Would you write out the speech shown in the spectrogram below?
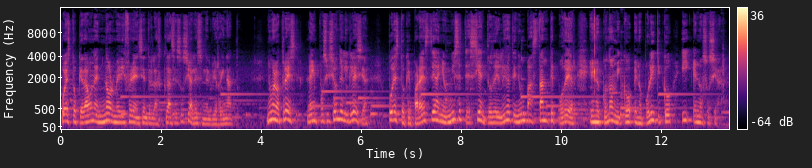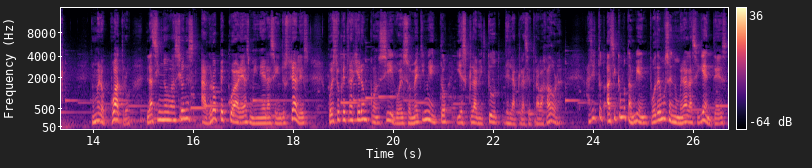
puesto que da una enorme diferencia entre las clases sociales en el virreinato. Número 3. La imposición de la Iglesia, puesto que para este año 1700 la Iglesia tenía un bastante poder en lo económico, en lo político y en lo social. Número 4. Las innovaciones agropecuarias, mineras e industriales, puesto que trajeron consigo el sometimiento y esclavitud de la clase trabajadora. Así, así como también podemos enumerar las siguientes,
